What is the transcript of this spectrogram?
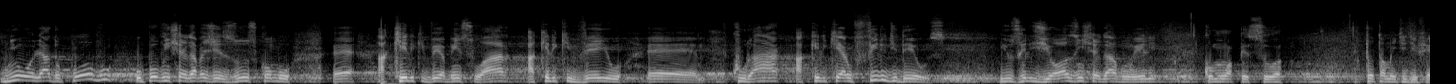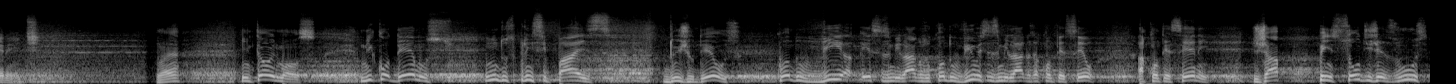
em um olhar do povo, o povo enxergava Jesus como é, aquele que veio abençoar, aquele que veio é, curar, aquele que era o Filho de Deus. E os religiosos enxergavam ele como uma pessoa totalmente diferente. É? Então, irmãos, Nicodemos, um dos principais dos judeus, quando via esses milagres, ou quando viu esses milagres aconteceu, acontecerem, já pensou de Jesus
